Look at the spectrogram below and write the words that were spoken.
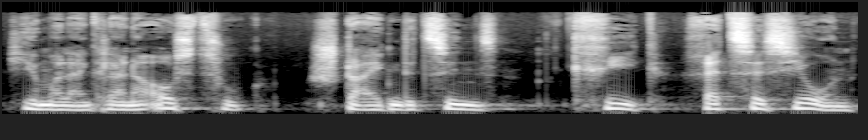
Hier mal ein kleiner Auszug. Steigende Zinsen. Krieg, Rezession,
